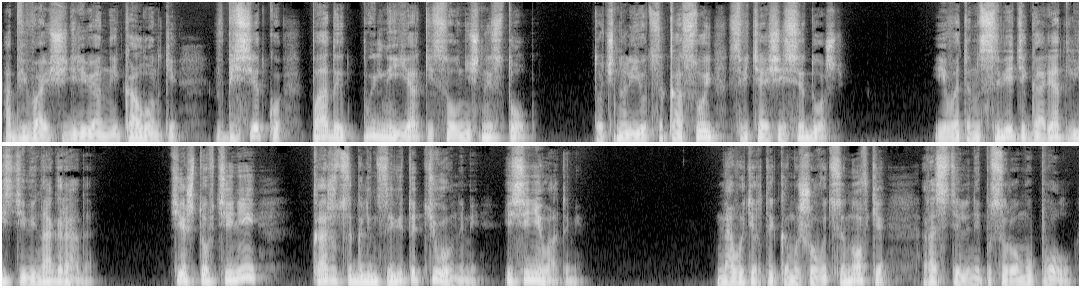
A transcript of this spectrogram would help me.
обвивающий деревянные колонки, в беседку падает пыльный яркий солнечный столб. Точно льется косой светящийся дождь. И в этом свете горят листья винограда. Те, что в тени, кажутся глинцевито темными и синеватыми. На вытертой камышовой циновке, расстеленной по сырому полу,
